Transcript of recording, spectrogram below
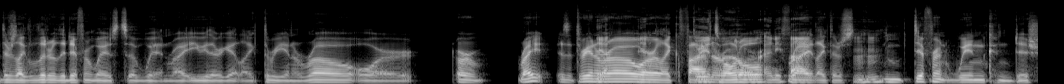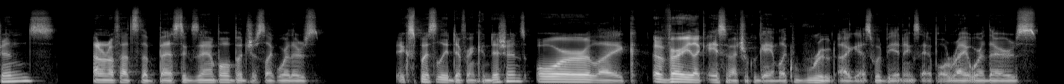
there's like literally different ways to win, right? You either get like three in a row, or or right? Is it three in a row, yeah. or like five in a row total? or any Right? Like there's Mhm. different win conditions. I don't know if that's the best example, but just like where there's explicitly different conditions or like a very like asymmetrical game like root i guess would be an example right? Where there's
